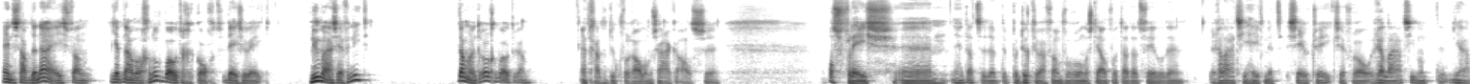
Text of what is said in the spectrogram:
En de stap daarna is van: je hebt nou wel genoeg boter gekocht deze week. Nu maar eens even niet. Dan maar een droge boterham. Het gaat natuurlijk vooral om zaken als, uh, als vlees. Uh, dat, de producten waarvan verondersteld wordt dat dat veel uh, relatie heeft met CO2. Ik zeg vooral relatie, want ja,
